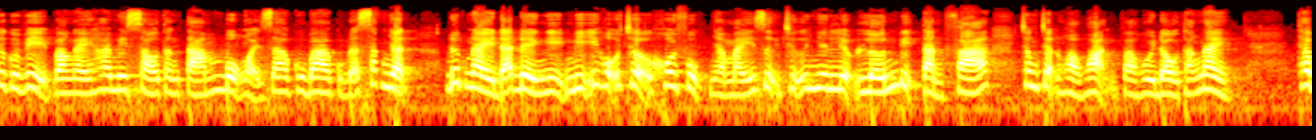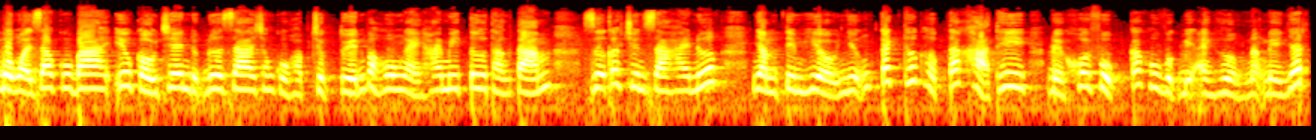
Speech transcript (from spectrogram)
Thưa quý vị, vào ngày 26 tháng 8, Bộ Ngoại giao Cuba cũng đã xác nhận nước này đã đề nghị Mỹ hỗ trợ khôi phục nhà máy dự trữ nhiên liệu lớn bị tàn phá trong trận hỏa hoạn vào hồi đầu tháng này. Theo Bộ Ngoại giao Cuba, yêu cầu trên được đưa ra trong cuộc họp trực tuyến vào hôm ngày 24 tháng 8 giữa các chuyên gia hai nước nhằm tìm hiểu những cách thức hợp tác khả thi để khôi phục các khu vực bị ảnh hưởng nặng nề nhất.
